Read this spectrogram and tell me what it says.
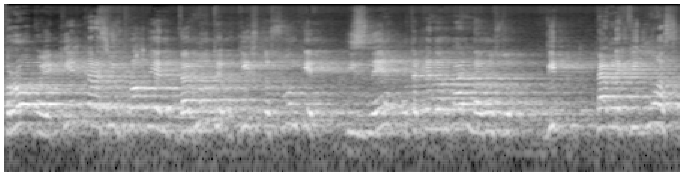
пробує, кілька разів пробує вернути ті стосунки із ним у таке нормальне русло від певних відносин.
